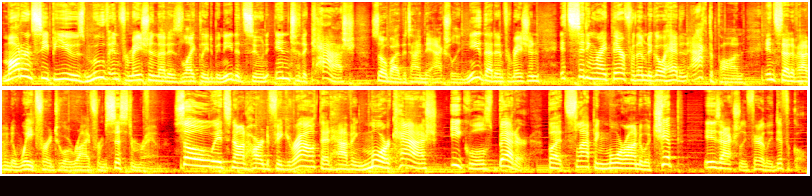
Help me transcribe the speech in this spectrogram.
Modern CPUs move information that is likely to be needed soon into the cache, so by the time they actually need that information, it's sitting right there for them to go ahead and act upon, instead of having to wait for it to arrive from system RAM. So it's not hard to figure out that having more cache equals better, but slapping more onto a chip is actually fairly difficult.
